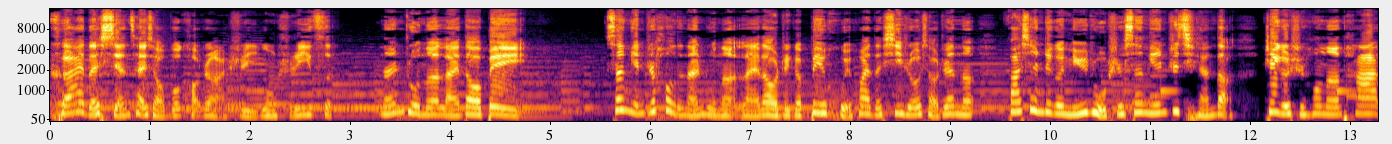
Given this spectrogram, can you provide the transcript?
可爱的咸菜小波考证啊，是一共十一次。男主呢来到被三年之后的男主呢，来到这个被毁坏的细手小镇呢，发现这个女主是三年之前的。这个时候呢，他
